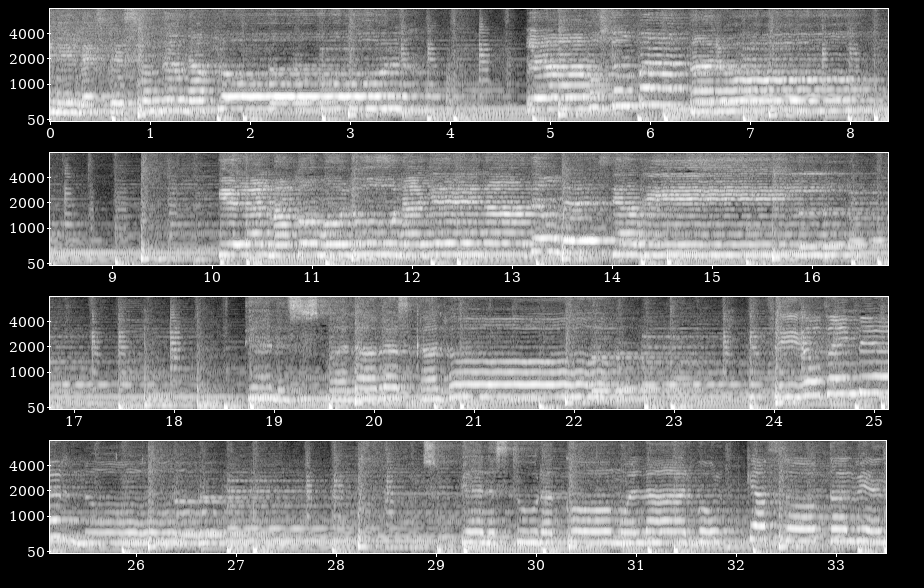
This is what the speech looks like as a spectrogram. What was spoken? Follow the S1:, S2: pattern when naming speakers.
S1: tiene la expresión de una flor. flota el
S2: viento.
